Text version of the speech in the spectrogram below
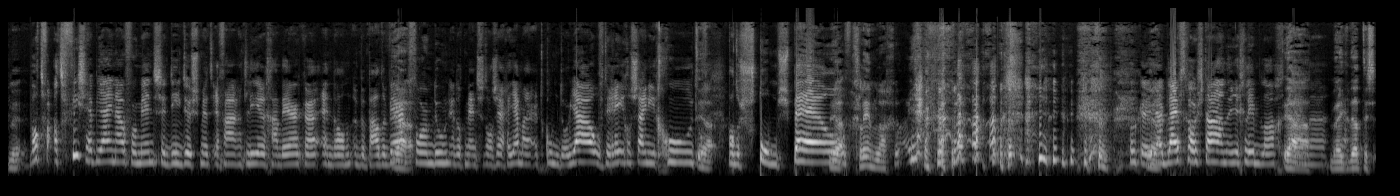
Nee. Wat voor advies heb jij nou voor mensen die dus met ervarend leren gaan werken en dan een bepaalde werkvorm doen en dat mensen dan zeggen, ja maar het komt door jou of de regels zijn niet goed of Ja. wat een stom spel. Ja, Of- glimlachen. Oké, jij blijft gewoon staan en je glimlacht. Ja, en, eh, weet je, dat is,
